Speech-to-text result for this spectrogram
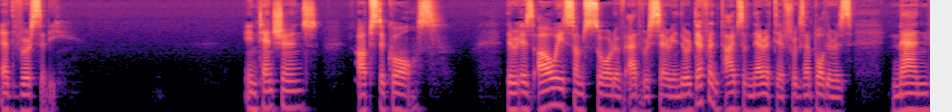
Adversity. Intentions, obstacles, there is always some sort of adversary, and there are different types of narratives. For example, there is man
